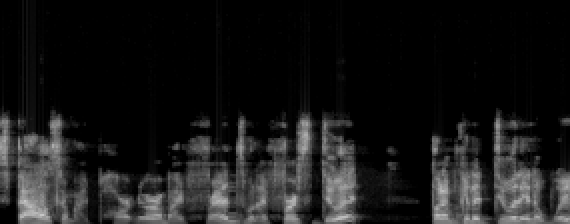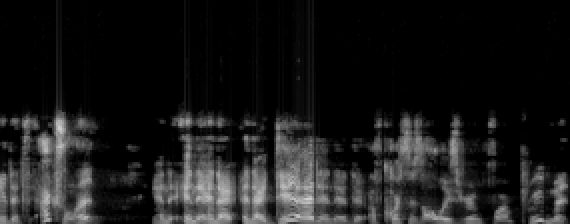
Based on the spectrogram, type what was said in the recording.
spouse or my partner or my friends when I first do it, but I'm going to do it in a way that's excellent. And, and, and I, and I did. And of course, there's always room for improvement,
